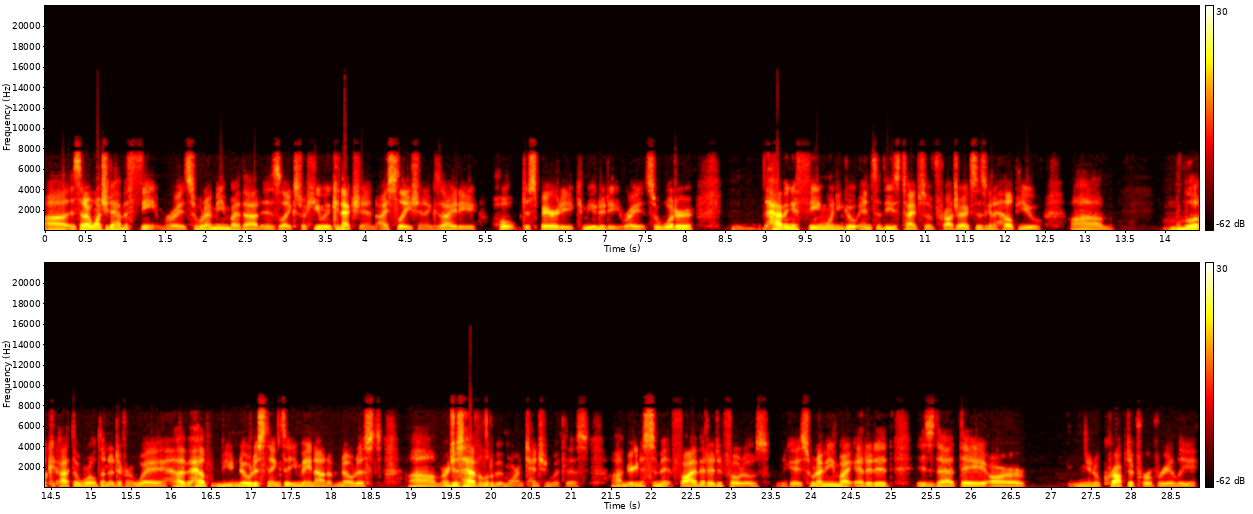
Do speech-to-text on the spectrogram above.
uh, is that I want you to have a theme, right? So what I mean by that is like, so human connection, isolation, anxiety, hope, disparity, community, right? So what are, having a theme when you go into these types of projects is going to help you um, look at the world in a different way, help you notice things that you may not have noticed, um, or just have a little bit more intention with this. Um, you're going to submit five edited photos. Okay, so what I mean by edited is that they are you know cropped appropriately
